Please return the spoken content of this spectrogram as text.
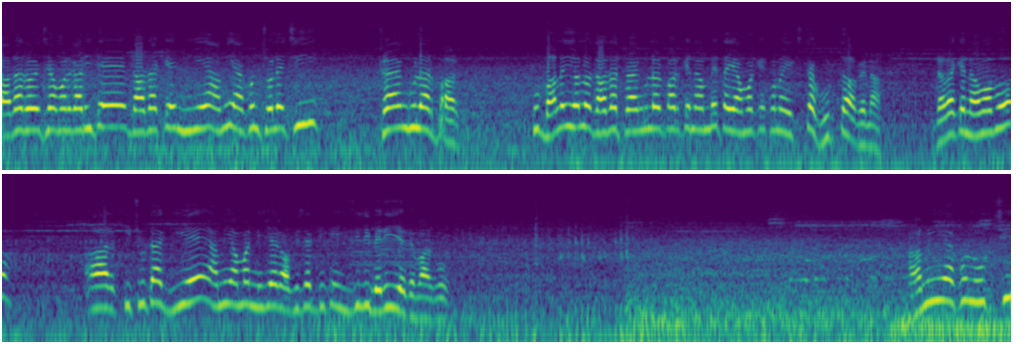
দাদা রয়েছে আমার গাড়িতে। দাদাকে নিয়ে আমি এখন চলেছি ট্রায়াঙ্গুলার পার্ক খুব ভালোই হলো, দাদা ট্রায়াঙ্গুলার পার্কে নামবে, তাই আমাকে কোনো এক্সট্রা ঘুরতে হবে না। দাদাকে নামাবো, আর কিছুটা গিয়ে আমি আমার নিজের অফিসের দিকে ইজিলি বেরিয়ে যেতে পারব। আমি এখন উঠছি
